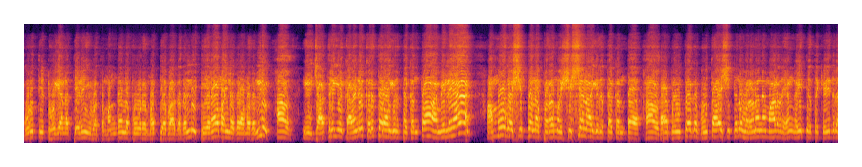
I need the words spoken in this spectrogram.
ಗುರುತಿಟ್ಟು ಹೋಗ್ಯಾನಂತೇಳಿ ಇವತ್ತು ಮಂದಲಪುರ ಮಧ್ಯ ಭಾಗದಲ್ಲಿ ತೇರಾಮೈಲ ಗ್ರಾಮದಲ್ಲಿ ಈ ಜಾತ್ರೆಗೆ ಕಾರಣಕರ್ತರಾಗಿರ್ತಕ್ಕಂಥ ಆಮೇಲೆ ಅಮೋಘ ಸಿದ್ಧನ ಪರಮ ಶಿಷ್ಯನಾಗಿರತಕ್ಕಂತ ಬಹುತೇಕ ಭೂತಾಳ ಸಿದ್ಧನ ವರ್ಣನೆ ಮಾಡಿದ್ರೆ ಹೆಂಗೈತಿ ಅಂತ ಕೇಳಿದ್ರ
